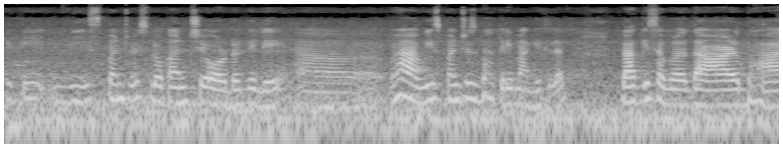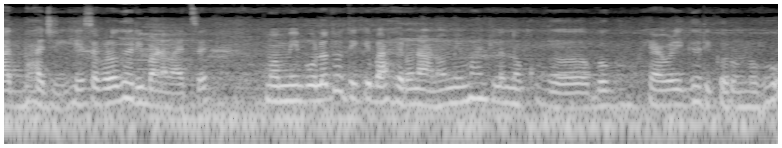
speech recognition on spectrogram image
किती? वीस पंचवीस लोकांची ऑर्डर दिली आहे हां वीस पंचवीस भाकरी मागितल्यात. बाकी सगळं डाळ भात भाजी हे सगळं घरी बनवायचं आहे मम्मी बोलत होती की बाहेरून आणू. मी म्हटलं नको बघू. ह्यावेळी घरी करून बघू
